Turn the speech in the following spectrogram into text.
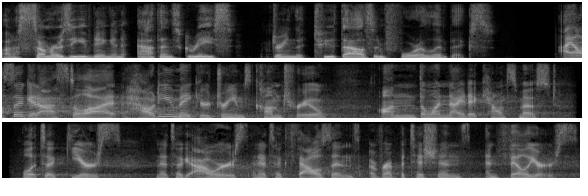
on a summer's evening in Athens, Greece during the 2004 Olympics. I also get asked a lot how do you make your dreams come true on the one night it counts most? Well, it took years, and it took hours, and it took thousands of repetitions and failures.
